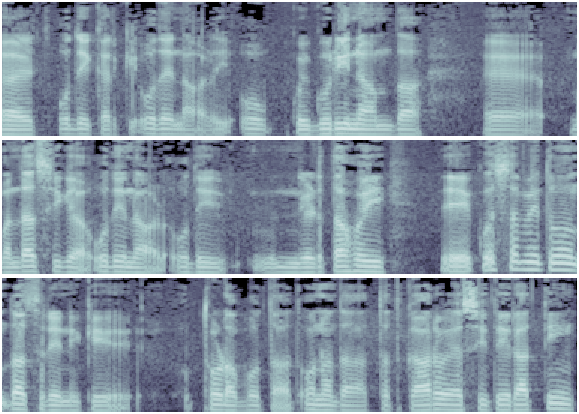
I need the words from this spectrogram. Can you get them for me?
ਅ, ਉਹਦੇ ਕਰਕੇ ਉਹਦੇ ਨਾਲ ਹੀ ਉਹ ਕੋਈ ਗੁਰੀ ਨਾਮ ਦਾ ਅ, ਬੰਦਾ ਸੀਗਾ ਉਹਦੇ ਨਾਲ ਉਹਦੀ ਨਿੜਤਾ ਹੋਈ। ਤੇ ਕੁਝ ਸਮੇਂ ਤੋਂ ਦੱਸ ਰਹੇ ਨੇ ਕਿ ਥੋੜਾ ਬਹੁਤਾ ਉਹਨਾਂ ਦਾ ਤਤਕਾਰ ਹੋਇਆ ਸੀ ਤੇ ਰਾਤੀ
